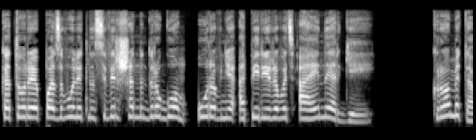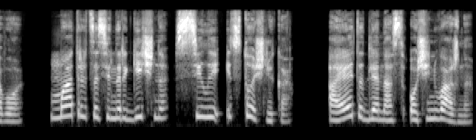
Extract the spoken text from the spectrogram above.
которая позволит на совершенно другом уровне оперировать А-энергией. Кроме того, матрица синергична с силой источника, а это для нас очень важно.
